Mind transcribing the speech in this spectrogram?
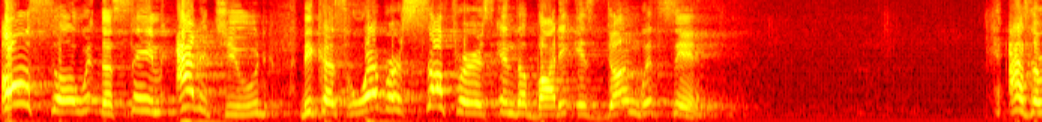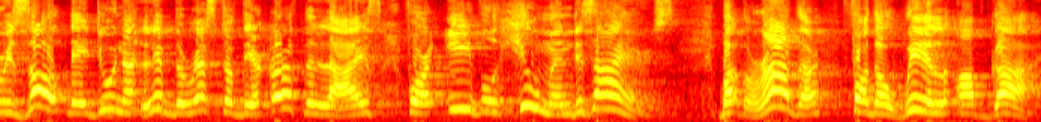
also, with the same attitude, because whoever suffers in the body is done with sin. As a result, they do not live the rest of their earthly lives for evil human desires, but rather for the will of God.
